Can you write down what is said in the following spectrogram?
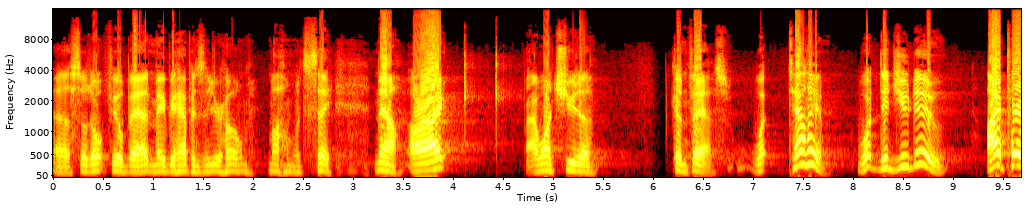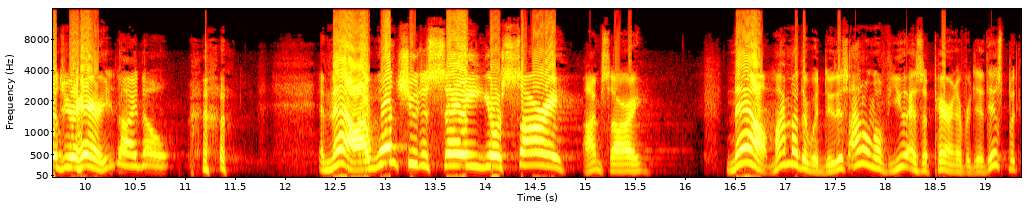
uh, so don't feel bad. Maybe it happens in your home. Mom would say, Now, all right, I want you to confess. What? Tell him. What did you do? I pulled your hair. I know. and now I want you to say you're sorry. I'm sorry. Now, my mother would do this. I don't know if you as a parent ever did this, but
